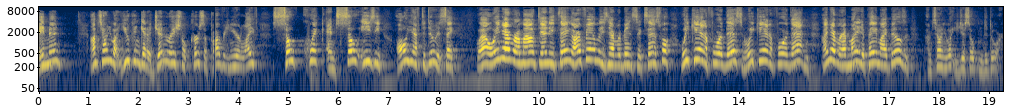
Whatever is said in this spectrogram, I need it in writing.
Amen? I'm telling you what, you can get a generational curse of poverty in your life so quick and so easy. All you have to do is say, well, we never amount to anything. Our family's never been successful. We can't afford this and we can't afford that. And I never have money to pay my bills. I'm telling you what, you just opened the door.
